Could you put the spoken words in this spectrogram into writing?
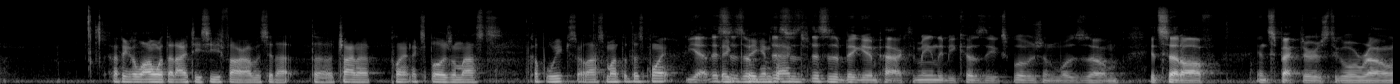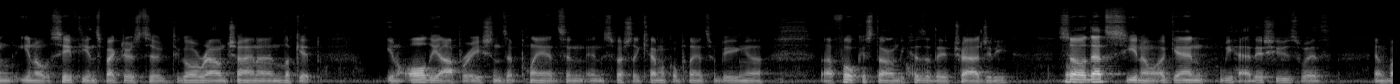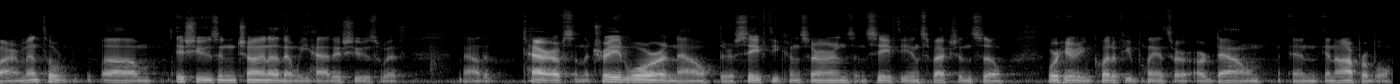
I think along with that ITC fire, obviously that the China plant explosion last couple weeks or last month at this point. Yeah, this Big- is a big this is impact. this is a big impact, mainly because the explosion was um, it set off inspectors to go around, you know, safety inspectors to, to go around China and look at, you know, all the operations at plants and, and especially chemical plants are being uh, uh, focused on because of the tragedy. So that's you know again we had issues with environmental um, issues in China. Then we had issues with now the tariffs and the trade war, and now there's safety concerns and safety inspections. So we're hearing quite a few plants are, are down and inoperable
